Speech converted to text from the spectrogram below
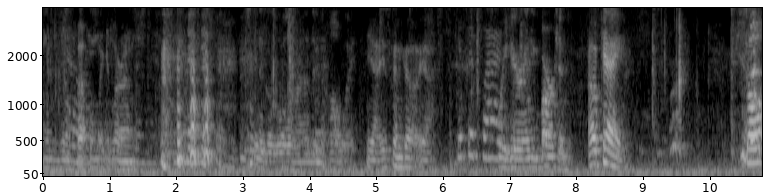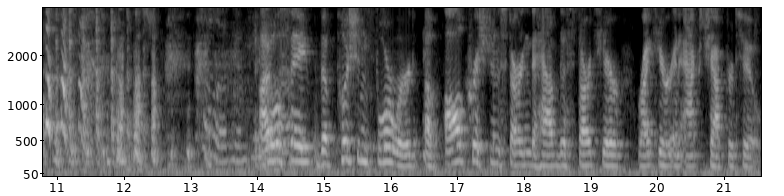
I'm gonna jump up and wiggle around. He's gonna go roll around in the hallway. Yeah, he's gonna go, yeah. Get the flags. We hear any barking. Okay. So I will say the pushing forward of all Christians starting to have this starts here, right here in Acts chapter 2.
